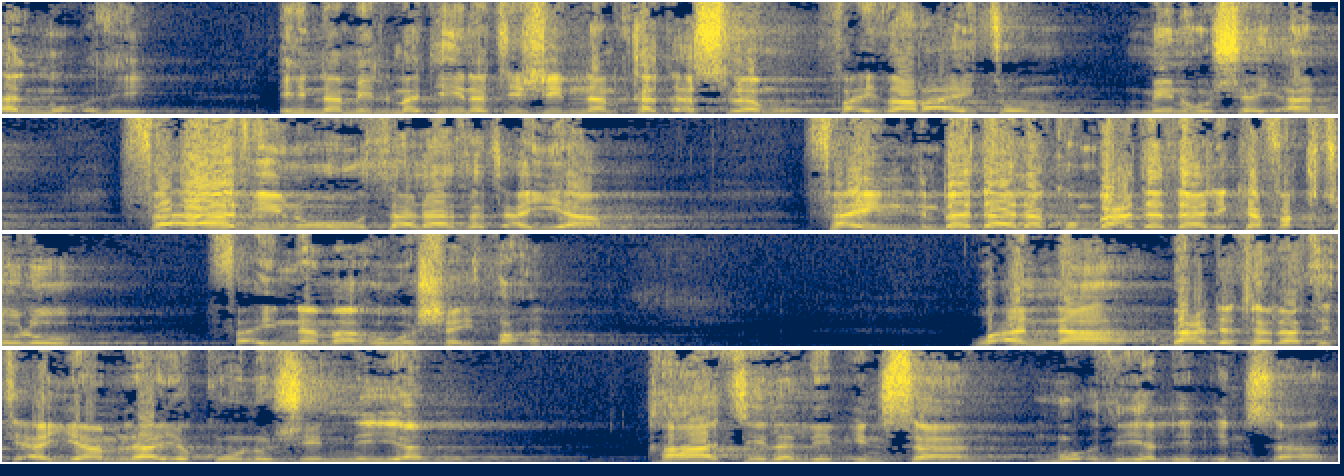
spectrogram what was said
المؤذي. إن من المدينة جنا قد أسلموا فإذا رأيتم منه شيئا فآذنوه ثلاثة أيام فإن بدا لكم بعد ذلك فاقتلوه فإنما هو شيطان. وأن بعد ثلاثة أيام لا يكون جنيا قاتلا للإنسان مؤذيا للإنسان.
